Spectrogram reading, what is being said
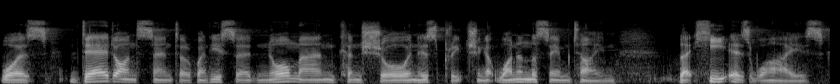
was dead on centre when he said, No man can show in his preaching at one and the same time that he is wise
